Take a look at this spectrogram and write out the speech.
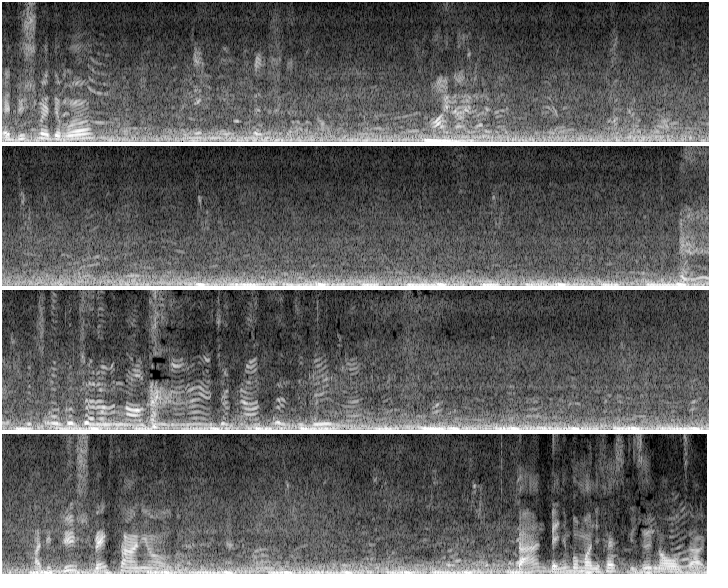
E düşmedi bu. Ne güzel işte. Hayır hayır hayır. Bütün okul çorabının altını görüyor ya çok rahatsız edici değil mi? Hadi düş 5 saniye oldu. Ben benim bu manifest gücü ne olacak?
